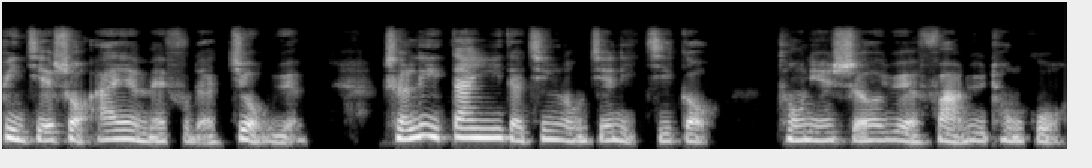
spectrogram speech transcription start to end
并接受 IMF 的救援，成立单一的金融监理机构。同年十二月，法律通过。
